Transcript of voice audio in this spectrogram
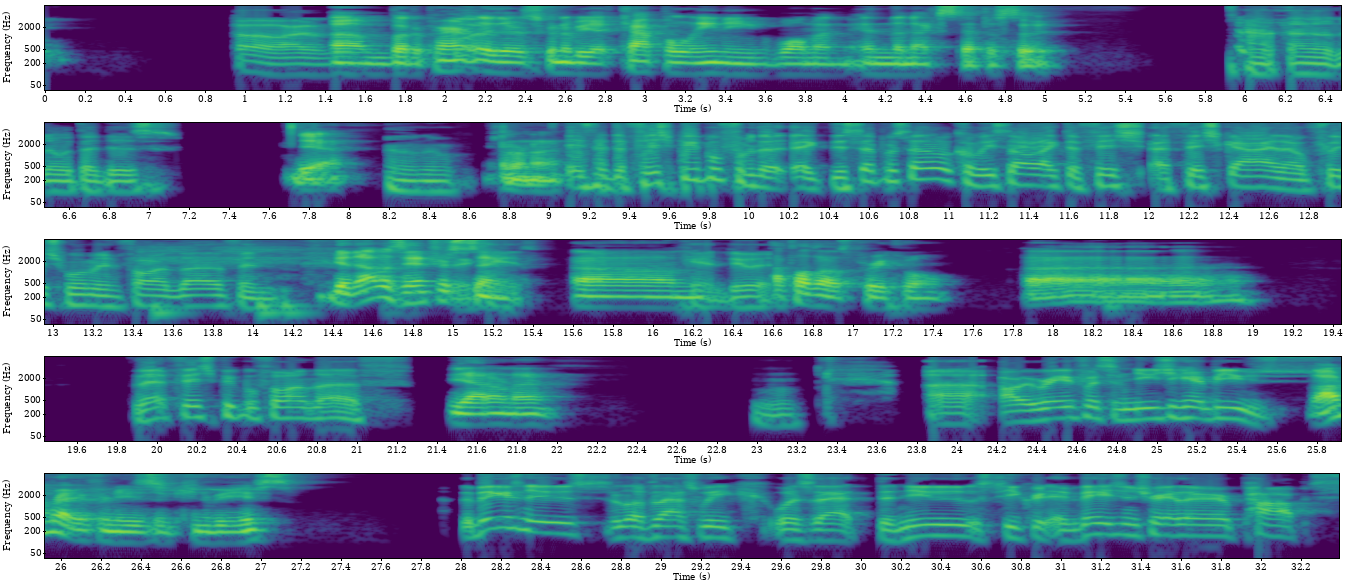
Oh, I don't know. Um, but apparently there's going to be a Capellini woman in the next episode. I, I don't know what that is. Yeah, I don't know. I don't know. Is it the fish people from the like this episode? Because we saw like the fish, a fish guy and a fish woman fall in love and Yeah, that was interesting. Um, can't do it. I thought that was pretty cool. Uh, Let fish people fall in love. yeah, I don't know. Uh, are we ready for some news you can't abuse? I'm ready for news and reviews. The biggest news of last week was that the new Secret Invasion trailer popped.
